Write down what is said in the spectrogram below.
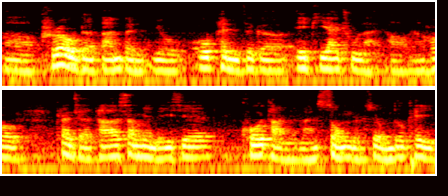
啊、Pro 的版本有 Open 这个 API 出来啊、然后看起来它上面的一些 quota 也蛮松的，所以我们都可以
